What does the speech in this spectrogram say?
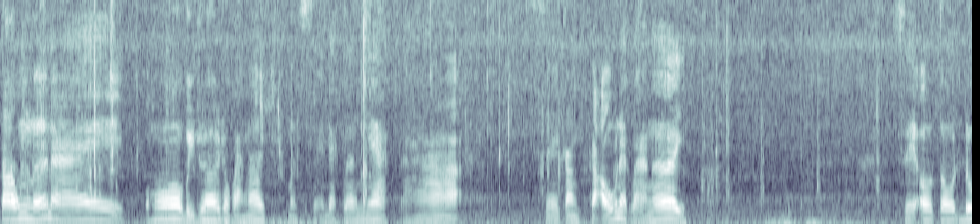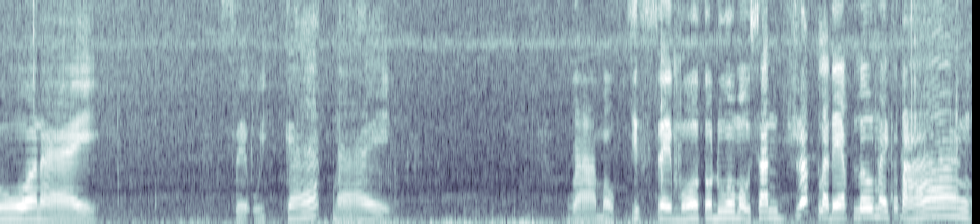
tông nữa này. Ô, bị rơi rồi bạn ơi, mình sẽ đặt lên nha. Đó, xe cần cẩu nè bạn ơi. Xe ô tô đua này, xe ủi cát này. Và một chiếc xe mô tô đua màu xanh rất là đẹp luôn này các bạn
